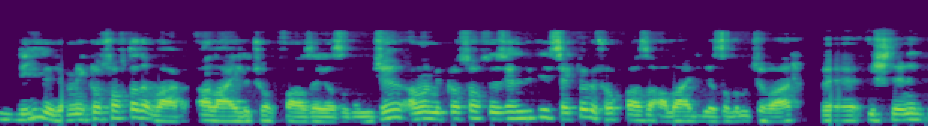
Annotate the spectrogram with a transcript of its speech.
değil de Microsoft'ta da var alaylı çok fazla yazılımcı ama Microsoft özelinde değil sektörde çok fazla alaylı yazılımcı var ve işlerini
